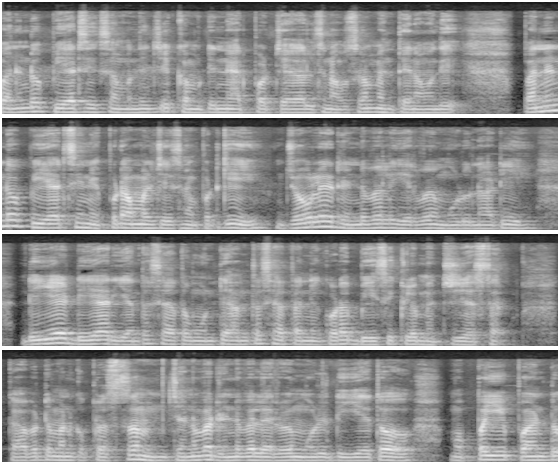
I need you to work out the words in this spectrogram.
పన్నెండో పిఆర్సీకి సంబంధించి కమిటీని ఏర్పాటు చేయాల్సిన అవసరం ఎంతైనా ఉంది. పన్నెండో పిఆర్సీని ఎప్పుడు అమలు చేసినప్పటికీ జూలై రెండు వేల ఇరవై మూడు నాటి డిఏ డిఆర్ ఎంత శాతం ఉంటే అంత శాతాన్ని కూడా బేసిక్లో మెర్చి చేస్తారు. కాబట్టి మనకు ప్రస్తుతం జనవరి రెండు వేల ఇరవై మూడు డిఏతో ముప్పై పాయింట్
